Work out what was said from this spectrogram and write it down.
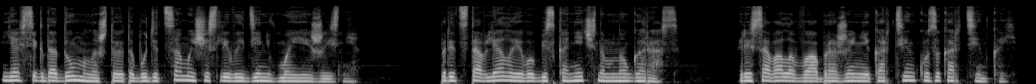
Я всегда думала, что это будет самый счастливый день в моей жизни. Представляла его бесконечно много раз. Рисовала в воображении картинку за картинкой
